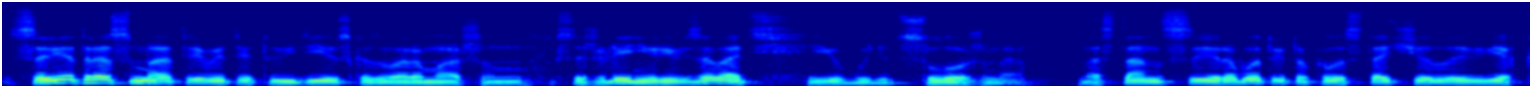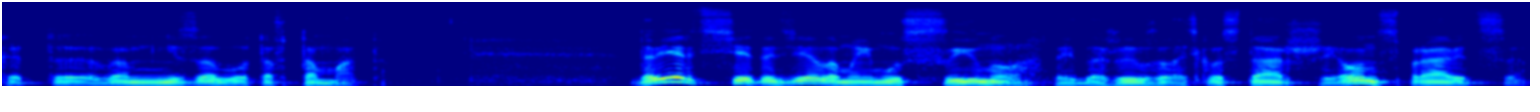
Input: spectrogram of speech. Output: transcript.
«Совет рассматривает эту идею», — сказал Ромашин. «К сожалению, реализовать ее будет сложно. На станции работает около ста человек. Это вам не завод-автомат». «Доверьте это дело моему сыну», — предложил Золотько-старший. «Он справится».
